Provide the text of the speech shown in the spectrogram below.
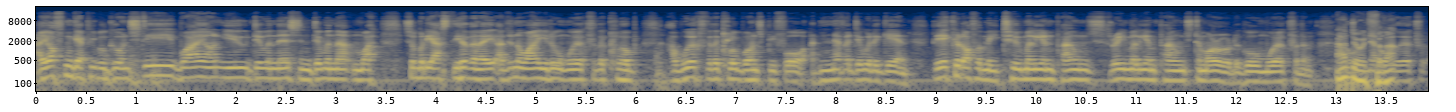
I often get people going, Steve, why aren't you doing this and doing that? And why? Somebody asked the other night, I don't know why you don't work for the club. I worked for the club once before. I'd never do it again. They could offer me two million pounds, three million pounds tomorrow to go and work for them. I'd do it for never that.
